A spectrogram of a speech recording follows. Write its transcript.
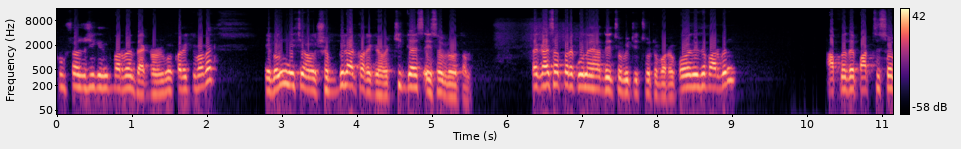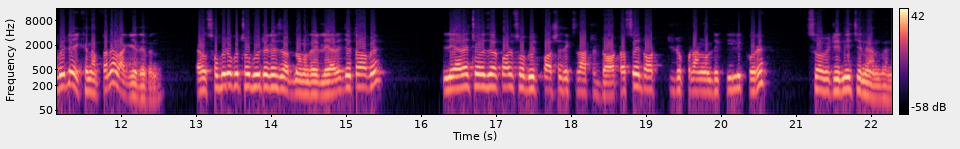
খুব সহজে শিখে নিতে পারবেন ব্যাকগ্রাউন্ড রিমুভ করে কীভাবে এবং নিচে অংশ বিলার করে কীভাবে। ঠিক গাইস এই ছবির মতন। তা গাইস আপনারা কোন হাত দিয়ে ছবিটি ছোট বড় করে দিতে পারবেন? আপনাদের প্রার্থীর ছবিটা এখানে আপনারা লাগিয়ে দেবেন। এবং ছবির উপর ছবি গেছে আপনার আমাদের লেয়ারে যেতে হবে। লেয়ারে চলে যাওয়ার পরে ছবির পাশে দেখছেন একটা ডট আছে। ডটটির উপর আঙুল দিয়ে ক্লিক করে ছবিটি নিচে নিয়ে আনবেন।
